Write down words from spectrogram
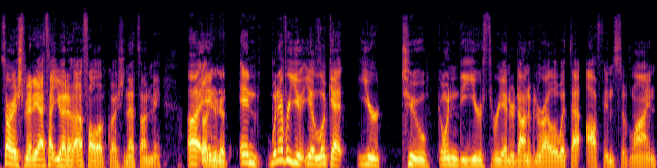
Sorry, Schmidt. I thought you had a, a follow up question. That's on me. Uh, oh, and, you're good. And whenever you, you look at year two, going into year three under Donovan Raiola with that offensive line,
